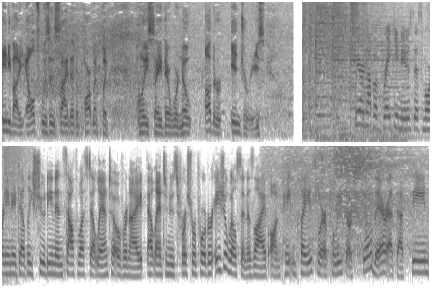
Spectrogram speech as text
anybody else was inside that apartment, but Police say there were no other injuries. We are on top of breaking news this morning. A deadly shooting in southwest Atlanta overnight. Atlanta News First reporter Asia Wilson is live on Peyton Place, where police are still there at that scene.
